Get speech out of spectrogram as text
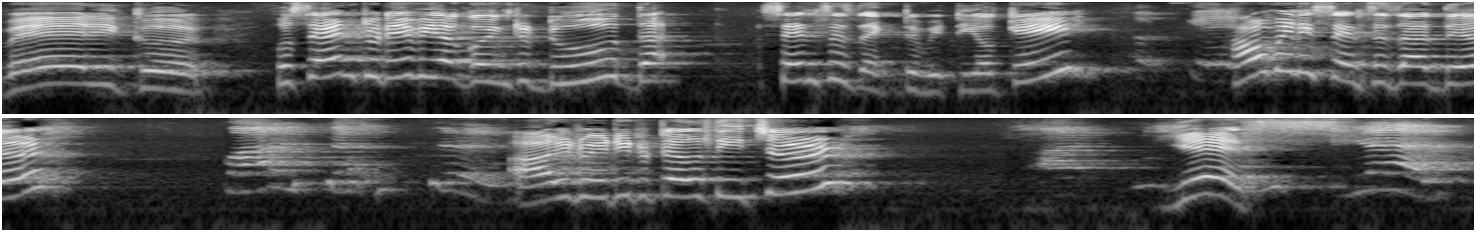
Very good. Hussein, today we are going to do the senses activity, okay? Okay. How many senses are there? Five senses. Are you ready to tell teacher? Yes. Yes.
